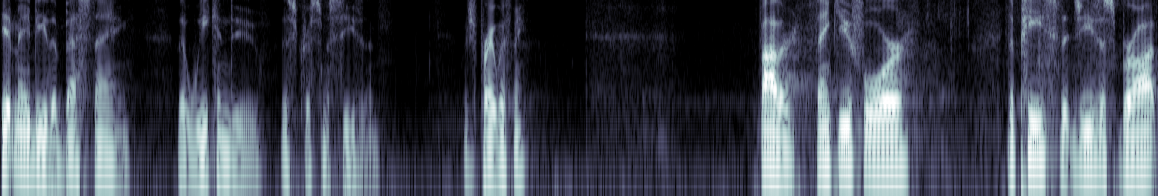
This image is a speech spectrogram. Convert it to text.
It may be the best thing that we can do this Christmas season. Would you pray with me? Father, thank you for the peace that Jesus brought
